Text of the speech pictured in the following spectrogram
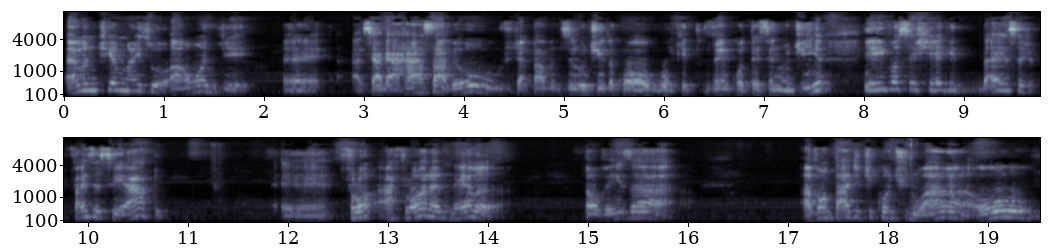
ela não tinha mais aonde é, se agarrar, sabe? Ou já estava desiludida com algo que vem acontecendo no dia, e aí você chega e dá essa, faz esse ato, é, aflora nela talvez a, a vontade de continuar, ou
